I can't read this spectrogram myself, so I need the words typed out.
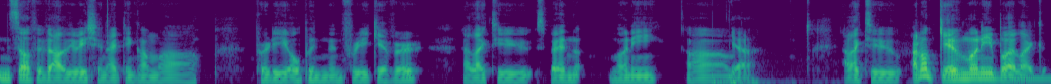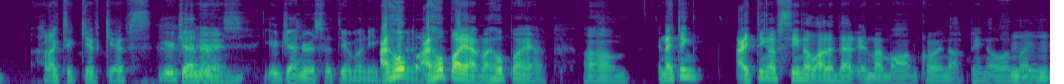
in self evaluation, I think I'm a pretty open and free giver. I like to spend money. Um, Yeah. I like to. I don't give money, but like I like to give gifts. You're generous. You're generous with your money. I hope. Really. I hope I am. I hope I am. Um, and I think. I think I've seen a lot of that in my mom growing up. You know, and like Hmm.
